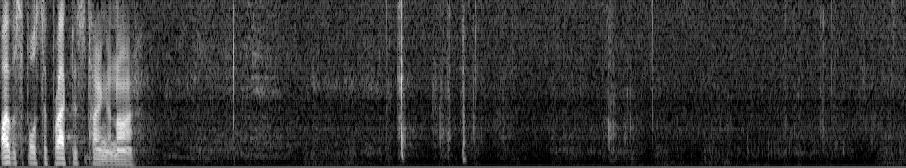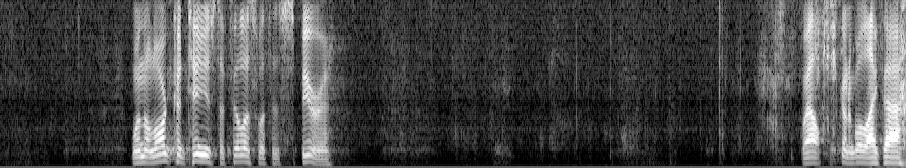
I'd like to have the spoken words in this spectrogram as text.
I was supposed to practice tying a knot. When the Lord continues to fill us with His Spirit, well, it's going to go like that.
